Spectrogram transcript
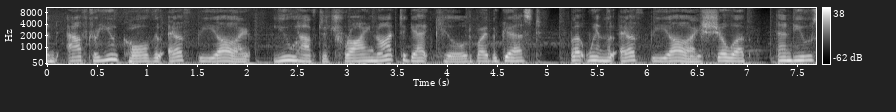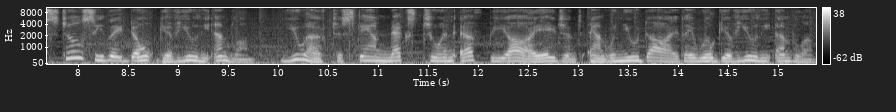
And after you call the FBI, you have to try not to get killed by the guest, but when the FBI show up, and you still see they don't give you the emblem, you have to stand next to an FBI agent and when you die they will give you the emblem.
